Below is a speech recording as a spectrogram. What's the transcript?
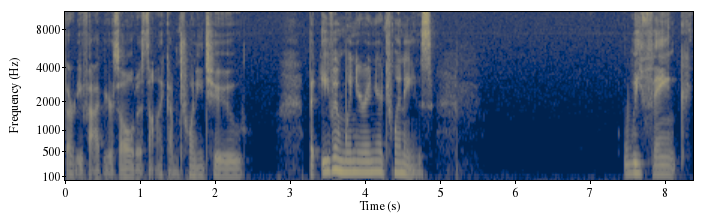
35 years old. It's not like I'm 22. But even when you're in your 20s, we think,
